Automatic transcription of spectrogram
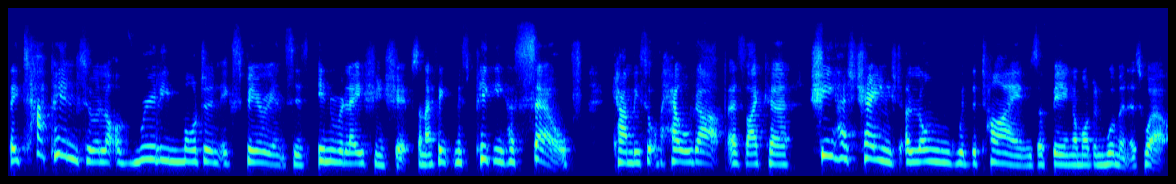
they tap into a lot of really modern experiences in relationships and i think miss piggy herself can be sort of held up as like a she has changed along with the times of being a modern woman as well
